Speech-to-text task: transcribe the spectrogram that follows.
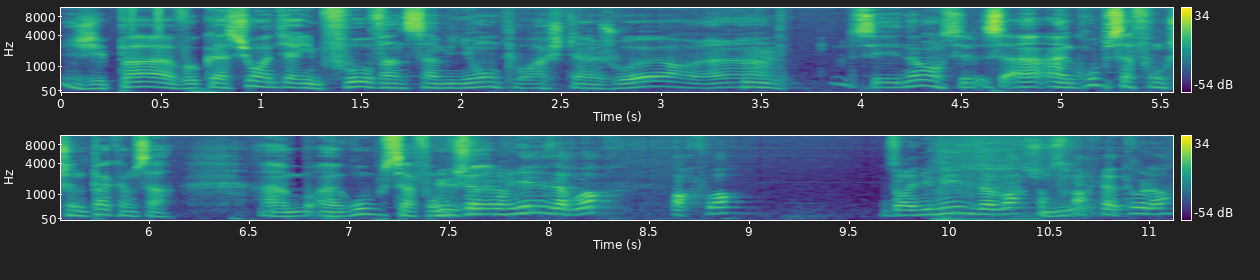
j'ai pas vocation à dire il me faut 25 millions pour acheter un joueur. Hmm. C'est non, un, groupe ça fonctionne pas comme ça. Un, groupe ça fonctionne. vous aimeriez les avoir parfois? Vous auriez aimé nous avoir sur ce mercato là?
